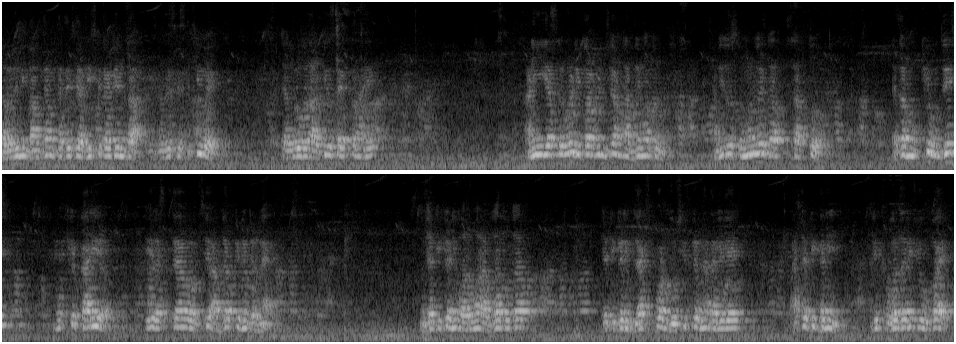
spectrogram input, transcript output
सार्वजनिक बांधकाम खात्याचे अधीक्षक अभियंता सदस्य सचिव आहे. त्याचबरोबर आरटीओ साहेब पण आहे. आणि या सर्व डिपार्टमेंटच्या माध्यमातून आम्ही जो समन्वय सा- साधतो त्याचा मुख्य उद्देश मुख्य कार्य हे रस्त्यावरचे अपघात कमी करणे आहे. ज्या ठिकाणी वारंवार अपघात होतात त्या ठिकाणी ब्लॅक स्पॉट घोषित करण्यात आलेले आहेत अशा ठिकाणी जे खबरदारीचे उपाय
